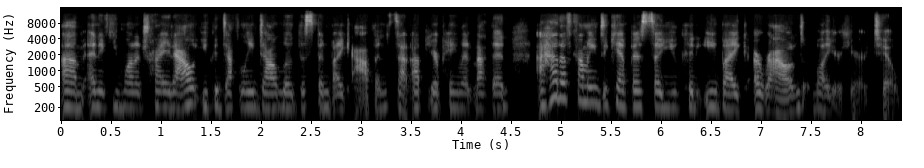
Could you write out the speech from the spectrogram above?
Um, and if you want to try it out, you could definitely download the spin bike app and set up your payment method ahead of coming to campus so you could e-bike around while you're here too.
